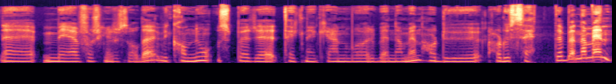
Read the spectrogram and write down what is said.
eh, med Forskningsrådet. Vi kan jo spørre teknikeren vår, Benjamin. Har du, har du sett det, Benjamin?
